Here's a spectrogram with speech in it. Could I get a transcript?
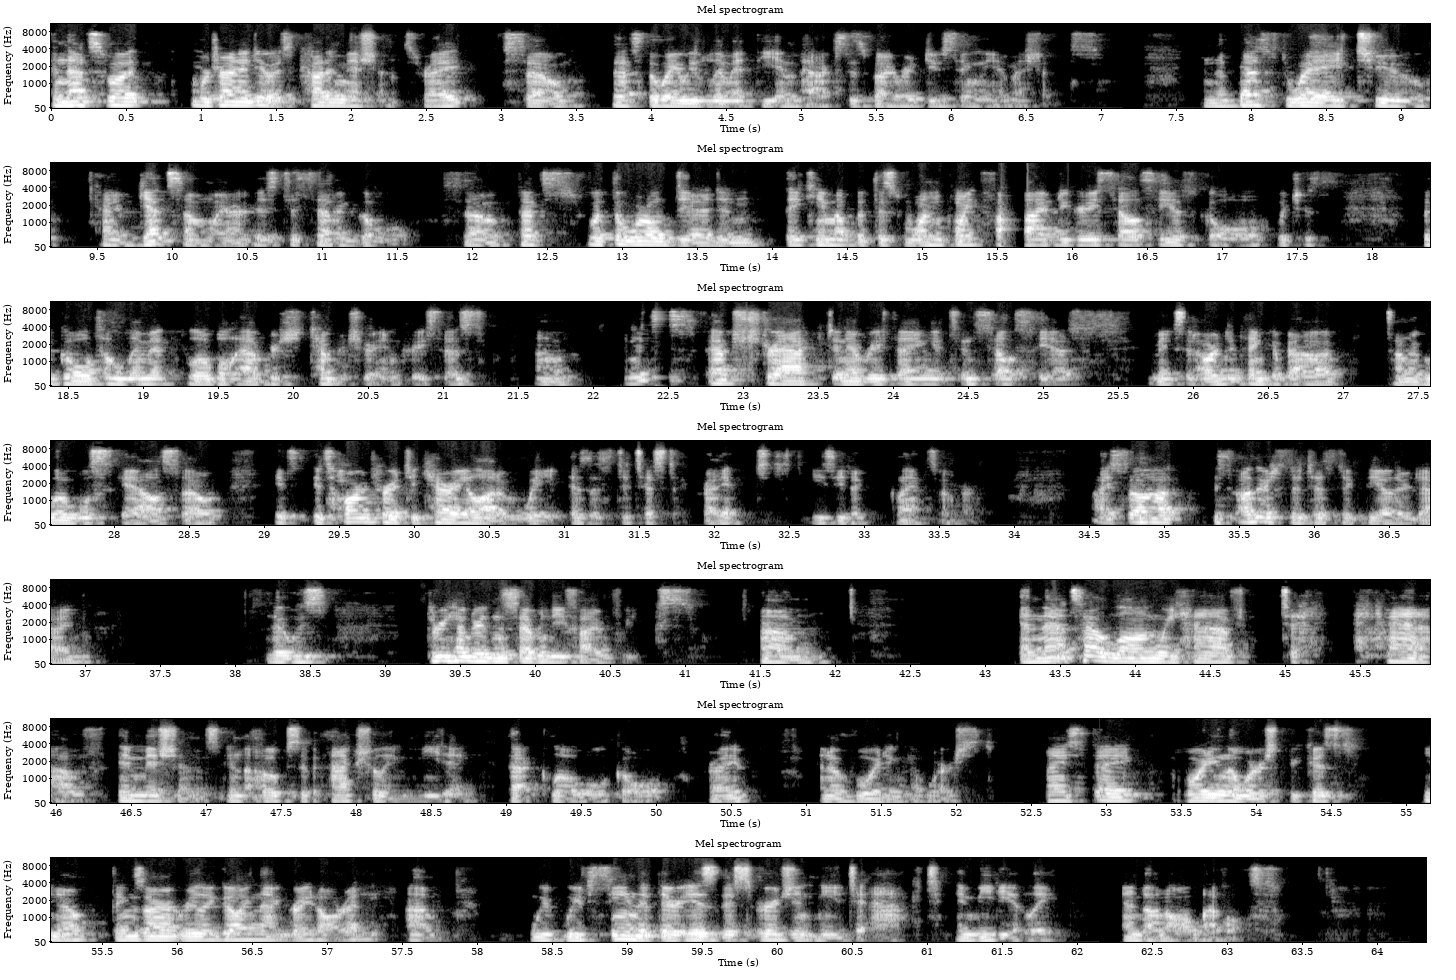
and that's what we're trying to do is cut emissions, right? So that's the way we limit the impacts is by reducing the emissions. And the best way to kind of get somewhere is to set a goal. So that's what the world did. And they came up with this 1.5 degrees Celsius goal, which is the goal to limit global average temperature increases. Um, and it's abstract and everything. It's in Celsius. It makes it hard to think about. On a global scale. So it's, it's hard for it to carry a lot of weight as a statistic, right? It's just easy to glance over. I saw this other statistic the other day that was 375 weeks. Um, and that's how long we have to have emissions in the hopes of actually meeting that global goal, right? And avoiding the worst. I say avoiding the worst because, you know, things aren't really going that great already. Um, we've, we've seen that there is this urgent need to act immediately and on all levels.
